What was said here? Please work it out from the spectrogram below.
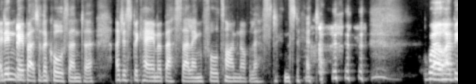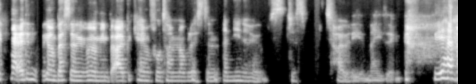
I didn't go back to the call center. I just became a best-selling full-time novelist instead. well, um, I became, I didn't become a best-selling. I mean, but I became a full-time novelist, and and you know, it's just totally amazing. yeah.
